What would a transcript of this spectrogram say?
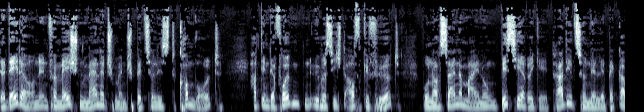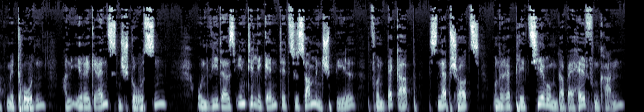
Der Data und Information Management Spezialist Commvault hat in der folgenden Übersicht aufgeführt, wo nach seiner Meinung bisherige traditionelle Backup-Methoden an ihre Grenzen stoßen und wie das intelligente Zusammenspiel von Backup, Snapshots und Replizierung dabei helfen kann,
